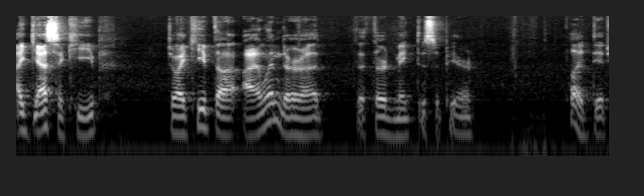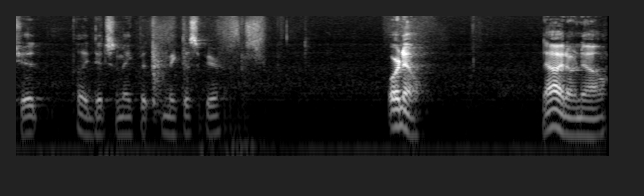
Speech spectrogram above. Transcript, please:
I guess, a keep. Do I keep the island or uh, the third make disappear? Probably ditch it. Probably ditch the make make disappear. Or no. Now I don't know.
